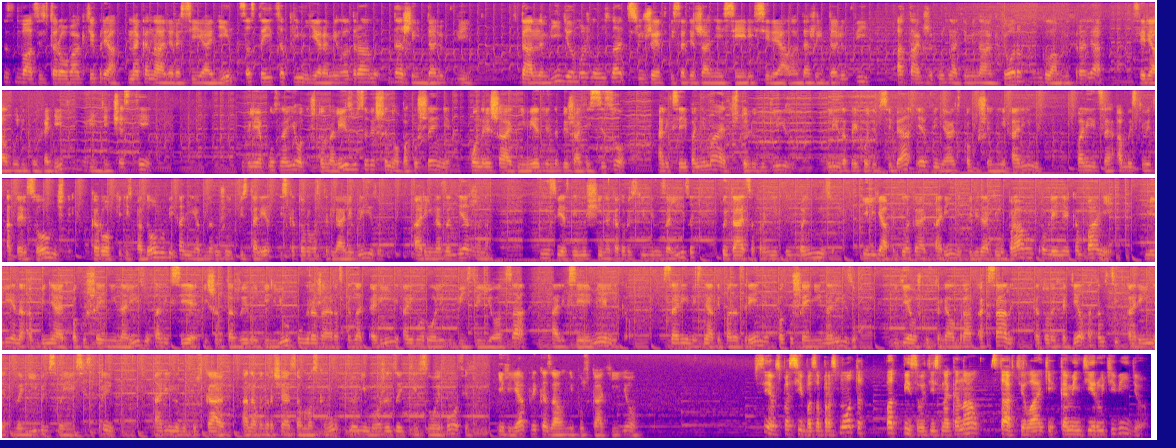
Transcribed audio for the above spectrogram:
С 22 октября на канале Россия-1 состоится премьера мелодрамы «Дожить до любви». В данном видео можно узнать сюжет и содержание серии сериала «Дожить до любви», а также узнать имена актеров в главных ролях. Сериал будет выходить в виде частей. Глеб узнает, что на Лизу совершено покушение. Он решает немедленно бежать из СИЗО. Алексей понимает, что любит Лизу, Лиза приходит в себя и обвиняет в покушении Арины. Полиция обыскивает отель «Солнечный». В коробке из-под обуви они обнаруживают пистолет, из которого стреляли в Лизу. Арина задержана. Неизвестный мужчина, который следил за Лизой, пытается проникнуть в больницу. Илья предлагает Арине передать ему право управления компанией. Милена обвиняет в покушении на Лизу Алексея и шантажирует Илью, угрожая рассказать Арине о его роли в убийстве ее отца, Алексея Мельникова. С Арины сняты подозрения в покушении на Лизу. В девушку стрелял брат Оксаны, который хотел отомстить Арине за гибель своей сестры. Арину выпускают, она возвращается в Москву, но не может зайти в свой офис. Илья приказал не пускать ее. Всем спасибо за просмотр, подписывайтесь на канал, ставьте лайки, комментируйте видео.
